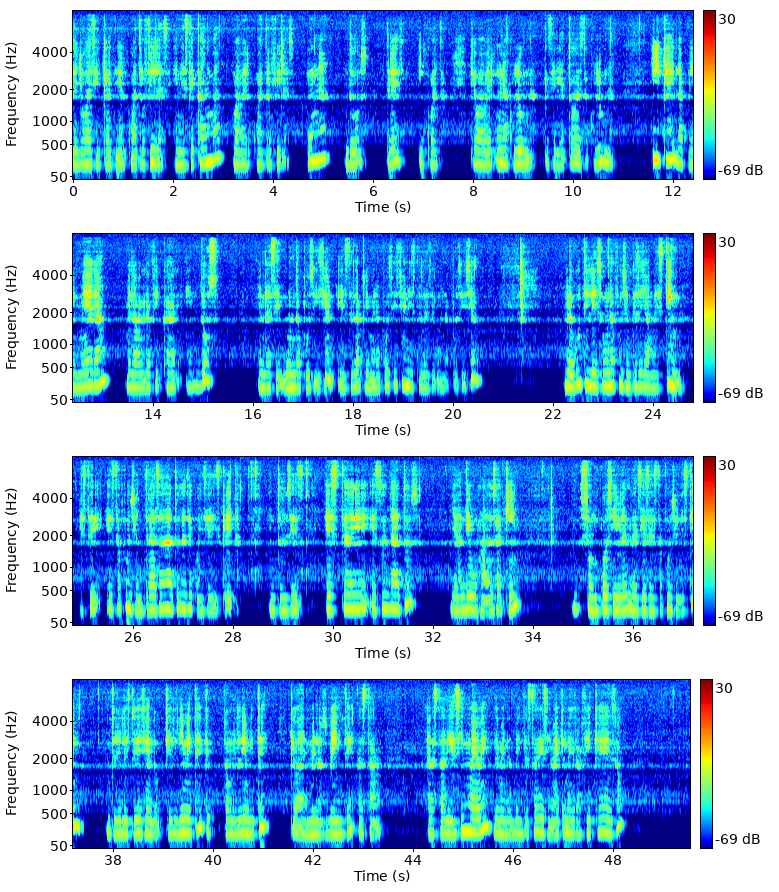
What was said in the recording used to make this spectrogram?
entonces yo voy a decir que va a tener cuatro filas. En este Canva va a haber cuatro filas. Una, dos, tres y cuatro. Que va a haber una columna, que sería toda esta columna. Y que la primera me la va a graficar en dos. En la segunda posición. Esta es la primera posición y esta es la segunda posición. Luego utilizo una función que se llama STEAM. Este, esta función traza datos de secuencia discreta. Entonces, este, estos datos ya dibujados aquí son posibles gracias a esta función STEAM. Entonces yo le estoy diciendo que el límite, que tome el límite que va de menos 20 hasta, hasta 19, de menos 20 hasta 19, que me grafique eso.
